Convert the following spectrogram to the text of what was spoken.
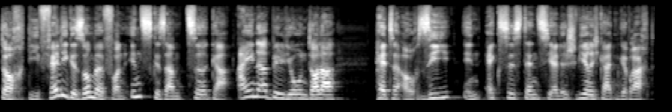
doch die fällige Summe von insgesamt circa einer Billion Dollar hätte auch sie in existenzielle Schwierigkeiten gebracht.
